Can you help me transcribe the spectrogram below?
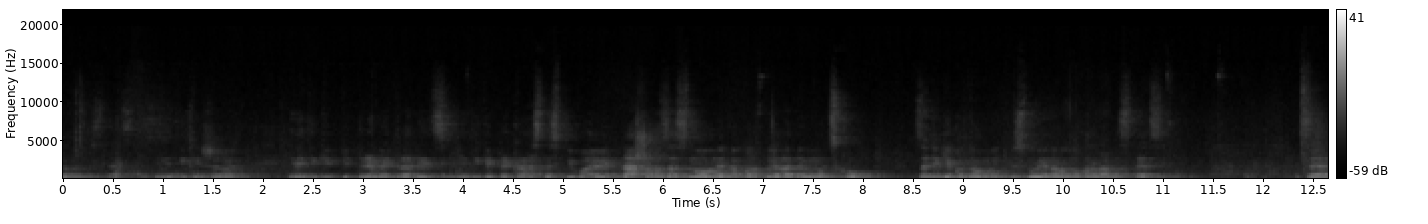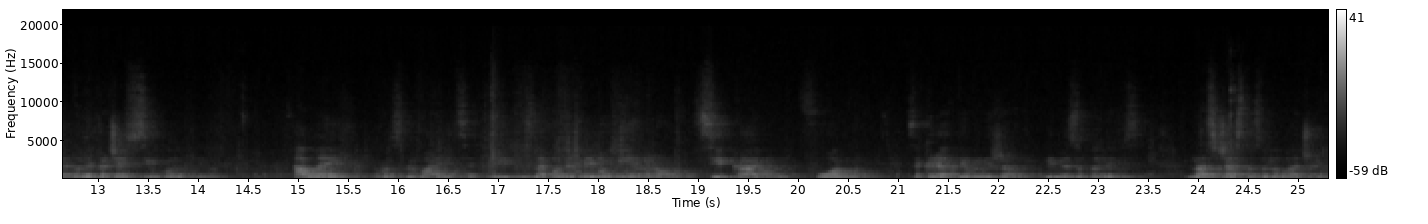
мистецтво. І не тільки живе, і не тільки підтримує традиції, не тільки прекрасно співають нашого засновника Порфира Демуцького, завдяки котрому існує народно-хорове мистецтво. Це велика честь всім колективам. Але й розвивається і знаходить неймовірно цікаві форми. Це креативний жанр. Він не зупинився. Нас часто звинувачують,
